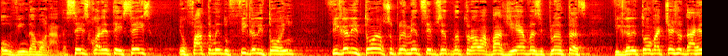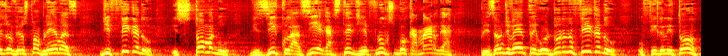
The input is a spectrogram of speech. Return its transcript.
ouvindo a morada. 646 eu falo também do Figaliton, hein? Figaliton é um suplemento 100% natural à base de ervas e plantas. Figaliton vai te ajudar a resolver os problemas de fígado, estômago, vesícula, azia, gastrite, refluxo, boca amarga, prisão de ventre, gordura no fígado. O Figaliton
